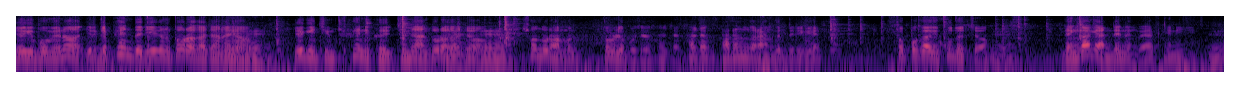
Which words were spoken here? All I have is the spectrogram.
여기 보면은 이렇게 네. 팬들이 이거는 돌아가잖아요 네, 네. 여기 지금 팬이 그 전혀 안 돌아가죠 네, 네. 손으로 한번 돌려보세요 살짝 살짝 다른 건 안 건드리게 뻑뻑하게 굳었죠 네. 냉각이 안 되는 거야 팬이 네.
